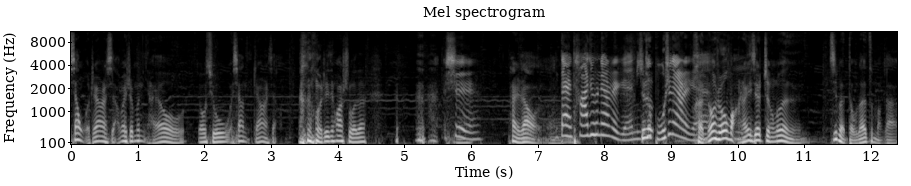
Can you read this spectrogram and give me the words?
像我这样想，为什么你还要要求我像你这样想？我这句话说的 是，太绕了。嗯但是他就是那样的人，你就不是那样的人。很多时候网上一些争论，基本都在这么干。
